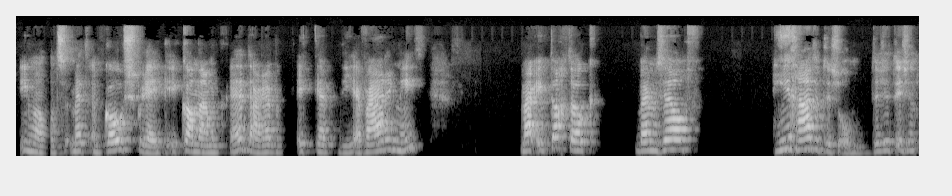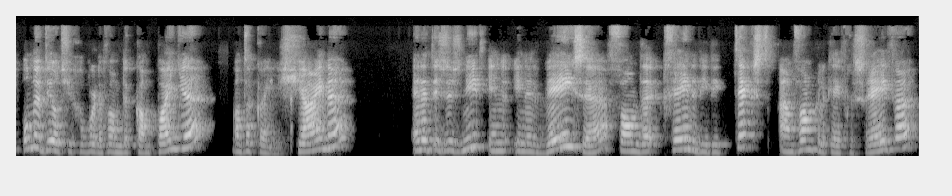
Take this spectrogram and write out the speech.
iemand, met een coach spreken. Ik kan namelijk, hè, daar heb ik, ik heb die ervaring niet. Maar ik dacht ook bij mezelf, hier gaat het dus om. Dus het is een onderdeeltje geworden van de campagne, want dan kan je shinen. En het is dus niet in, in het wezen van degene die die tekst aanvankelijk heeft geschreven.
